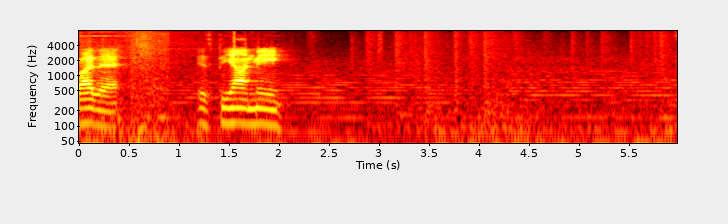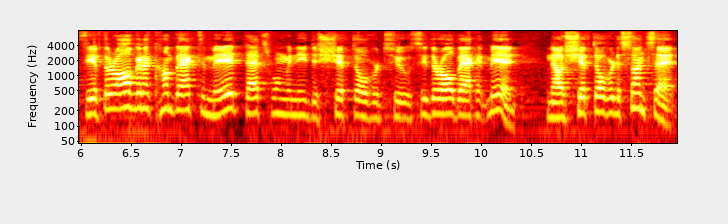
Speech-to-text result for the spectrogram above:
Survive that? It's beyond me. See, if they're all going to come back to mid, that's when we need to shift over to... See, they're all back at mid. Now shift over to sunset.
